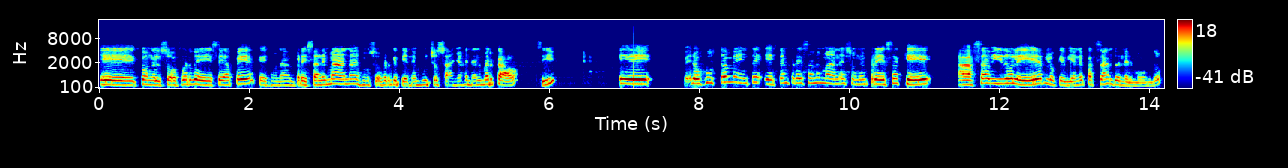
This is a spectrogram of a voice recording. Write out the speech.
eh, con el software de SAP, que es una empresa alemana, es un software que tiene muchos años en el mercado, ¿sí? Eh, pero justamente esta empresa alemana es una empresa que ha sabido leer lo que viene pasando en el mundo,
